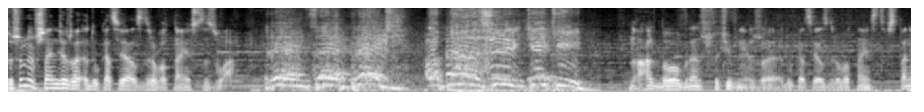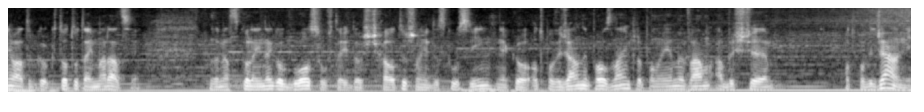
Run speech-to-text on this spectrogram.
Słyszymy wszędzie, że edukacja zdrowotna jest zła. Ręce precz od naszych dzieci! No albo wręcz przeciwnie, że edukacja zdrowotna jest wspaniała, tylko kto tutaj ma rację? Zamiast kolejnego głosu w tej dość chaotycznej dyskusji, jako odpowiedzialny Poznań proponujemy Wam, abyście odpowiedzialnie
